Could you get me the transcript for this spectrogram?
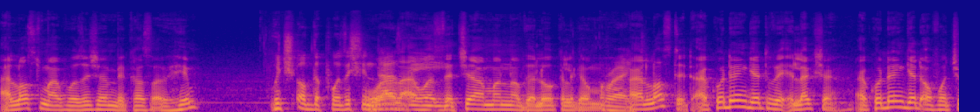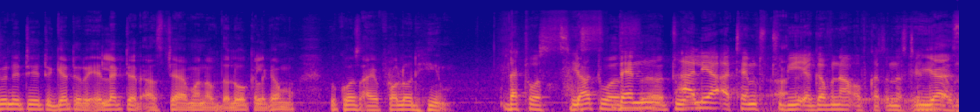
I lost my position because of him. Which of the position While I was the chairman of the local government, Right. I lost it. I couldn't get re-election. I couldn't get opportunity to get re-elected as chairman of the local government because I followed him. That was his That was, then uh, to- earlier attempt to be a governor of Katsina State. Yes,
